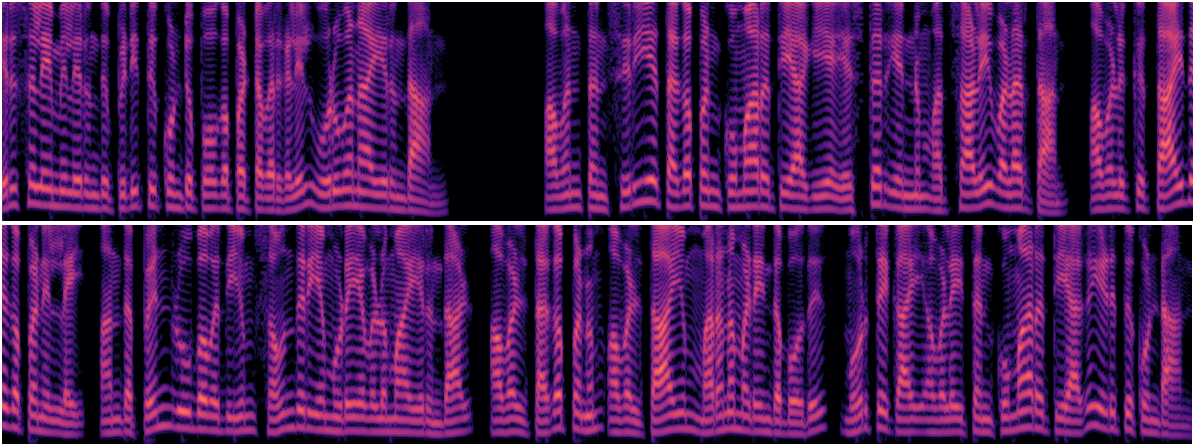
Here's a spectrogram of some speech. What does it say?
எருசலேமிலிருந்து பிடித்துக் கொண்டு போகப்பட்டவர்களில் ஒருவனாயிருந்தான். அவன் தன் சிறிய தகப்பன் குமாரத்தியாகிய எஸ்தர் என்னும் அச்சாலை வளர்த்தான். அவளுக்கு தாய் தகப்பனில்லை அந்த பெண் ரூபவதியும் சௌந்தரியமுடையவளுமாயிருந்தாள். அவள் தகப்பனும் அவள் தாயும் மரணமடைந்தபோது மொர்தெகாய் அவளை தன் குமாரத்தியாக எடுத்துக்கொண்டான்.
